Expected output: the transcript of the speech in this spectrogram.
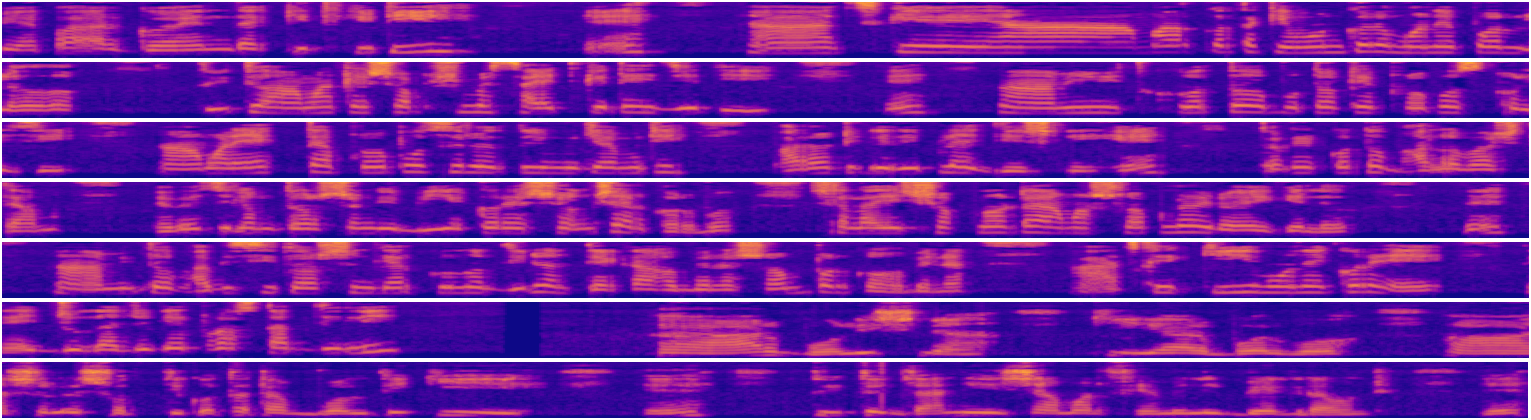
ব্যাপার, গোয়েন্দা কিটকিটি? আজকে আ, আমার কথা কেমন করে মনে পড়ল? তুই তো আমাকে সবসময় সাইড কেটেই যেতি আমি কত তোকে প্রপোজ করেছি। আমার একটা তুই মোটামুটি রিপ্লাই হ্যাঁ? তোকে কত ভালোবাসতাম। ভেবেছিলাম তোর সঙ্গে বিয়ে করে সংসার করব। এই স্বপ্নটা আমার স্বপ্নই রয়ে গেল আমি তো ভাবিছি তোর সঙ্গে আর কোনো দিনও দেখা হবে না সম্পর্ক হবে না। আজকে কি মনে করে যোগাযোগের প্রস্তাব দিলি? আর বলিস না কি আর বলব? আসলে সত্যি কথাটা বলতে কি হ্যাঁ তুই তো জানিস আমার ফ্যামিলি ব্যাকগ্রাউন্ড হ্যাঁ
